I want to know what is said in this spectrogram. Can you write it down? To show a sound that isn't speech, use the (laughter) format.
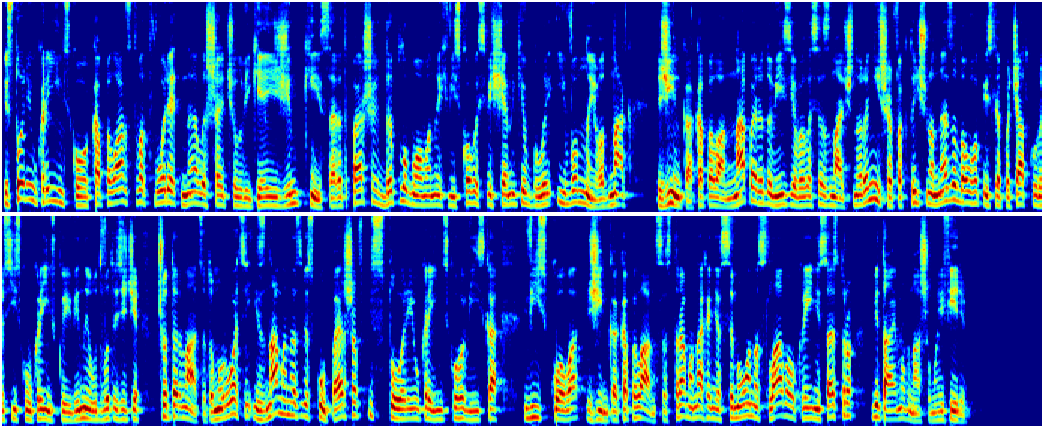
Історію українського капеланства творять не лише чоловіки, а й жінки. Серед перших дипломованих військових священиків були і вони. Однак жінка капелан на передовій з'явилася значно раніше, фактично незадовго після початку російсько-української війни у 2014 році. І з нами на зв'язку перша в історії українського війська військова жінка капелан, сестра монахиня Симеона. Слава Україні, сестро! Вітаємо в нашому ефірі.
